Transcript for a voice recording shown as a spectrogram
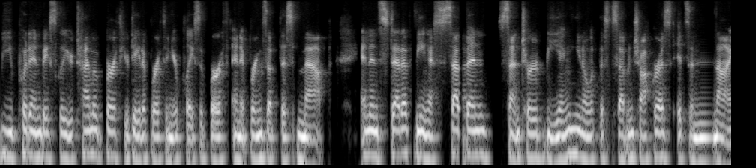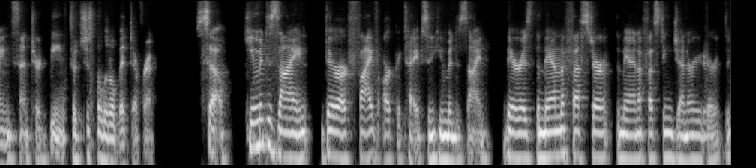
you put in basically your time of birth, your date of birth, and your place of birth, and it brings up this map. And instead of being a seven centered being, you know, with the seven chakras, it's a nine centered being. So it's just a little bit different. So, human design, there are five archetypes in human design there is the manifester, the manifesting generator, the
